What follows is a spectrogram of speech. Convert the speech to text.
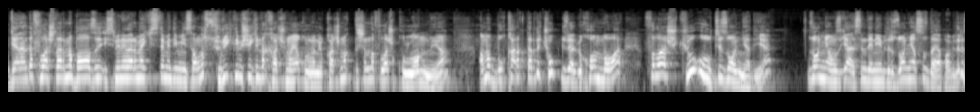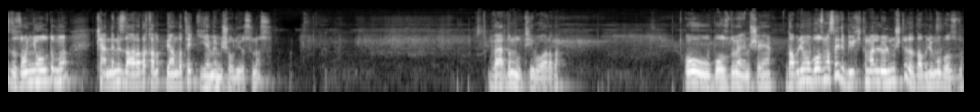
Genelde flashlarına bazı ismini vermek istemediğim insanlar sürekli bir şekilde kaçmaya kullanıyor. Kaçmak dışında flash kullanmıyor. Ama bu karakterde çok güzel bir combo var. Flash Q ulti Zonya diye. Zonya'mız gelsin deneyebiliriz. Zonya'sız da yapabiliriz de Zonya oldu mu kendiniz de arada kalıp bir anda tek yememiş oluyorsunuz. Verdim ultiyi bu arada. Oo bozdu benim şeye. W'mu bozmasaydı büyük ihtimalle ölmüştü de W'mu bozdu.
